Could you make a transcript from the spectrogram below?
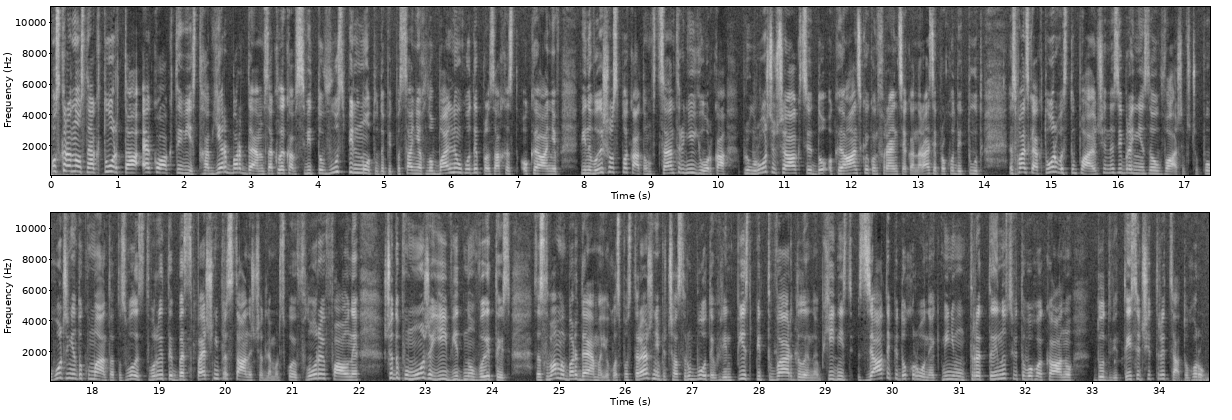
Оскароносний актор та екоактивіст Хав'єр Бардем закликав світову спільноту до підписання глобальної угоди про захист океанів. Він вийшов з плакатом в центрі Нью-Йорка, приурочивши акцію до океанської конференції, яка наразі проходить тут. Іспанський актор, виступаючи на зібранні, зауважив, що погодження документа дозволить створити безпечні пристанища для морської флори і фауни, що допоможе їй відновитись. За словами Бардема, його спостереження під час роботи в Грінпіс підтвердили необхідність взяти під охорону як мінімум третину світового океану до 2030 року.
